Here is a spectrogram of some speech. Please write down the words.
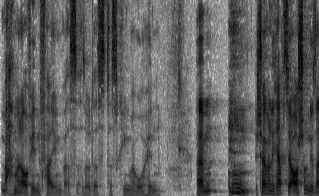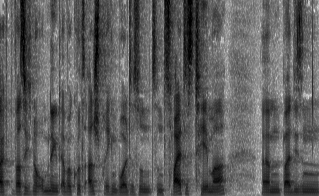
machen wir da auf jeden Fall irgendwas. Also das, das kriegen wir wohin. Ähm, Stefan, ich habe es ja auch schon gesagt, was ich noch unbedingt aber kurz ansprechen wollte, ist so ein, so ein zweites Thema ähm, bei diesen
